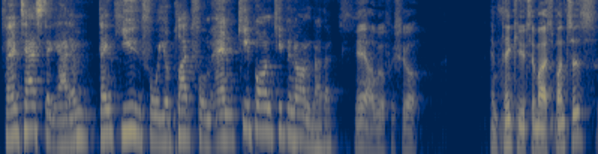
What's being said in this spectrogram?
Fantastic, Adam. Thank you for your platform and keep on keeping on, brother. Yeah, I will for sure. And thank you to my sponsors,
